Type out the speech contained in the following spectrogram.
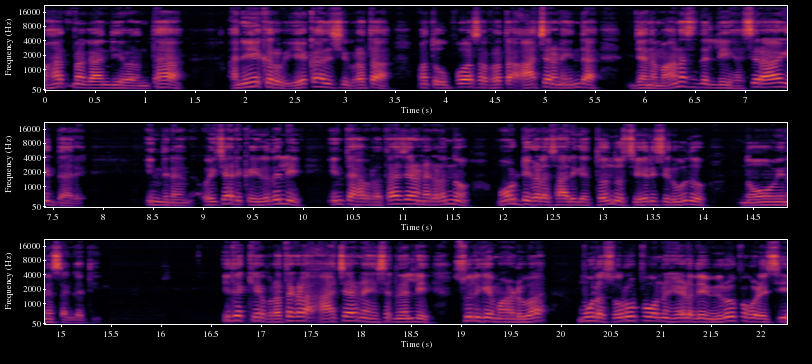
ಮಹಾತ್ಮ ಗಾಂಧಿಯವರಂತಹ ಅನೇಕರು ಏಕಾದಶಿ ವ್ರತ ಮತ್ತು ಉಪವಾಸ ವ್ರತ ಆಚರಣೆಯಿಂದ ಜನಮಾನಸದಲ್ಲಿ ಹಸಿರಾಗಿದ್ದಾರೆ. ಇಂದಿನ ವೈಚಾರಿಕ ಯುಗದಲ್ಲಿ ಇಂತಹ ವ್ರತಾಚರಣೆಗಳನ್ನು ಮೌಢ್ಯಗಳ ಸಾಲಿಗೆ ತಂದು ಸೇರಿಸಿರುವುದು ನೋವಿನ ಸಂಗತಿ. ಇದಕ್ಕೆ ವ್ರತಗಳ ಆಚರಣೆ ಹೆಸರಿನಲ್ಲಿ ಸುಲಿಗೆ ಮಾಡುವ ಮೂಲ ಸ್ವರೂಪವನ್ನು ಹೇಳದೆ ವಿರೂಪಗೊಳಿಸಿ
